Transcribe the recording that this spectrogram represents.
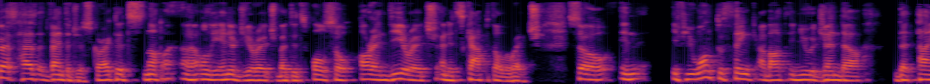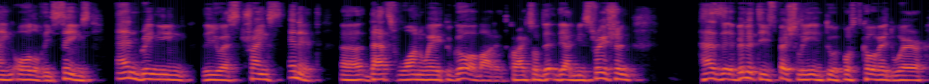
U.S. has advantages, correct? It's not uh, only energy rich, but it's also R&D rich and it's capital rich. So in, if you want to think about a new agenda that tying all of these things, and bringing the U.S. strengths in it, uh, that's one way to go about it, correct? So the, the administration has the ability, especially into a post-COVID where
